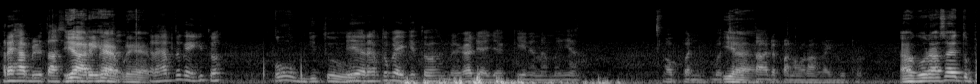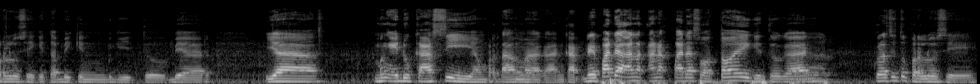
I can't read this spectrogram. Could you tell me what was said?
rehabilitasi Iya, rehab, rehab. rehab tuh kayak gitu Oh, begitu. iya rehab tuh kayak gitu mereka diajakin yang namanya open buat Iya. cerita depan orang kayak gitu Aku rasa itu perlu sih kita bikin begitu biar ya mengedukasi yang pertama kan. Kar- daripada anak-anak pada sotoy gitu kan. Benar. aku rasa itu perlu sih.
